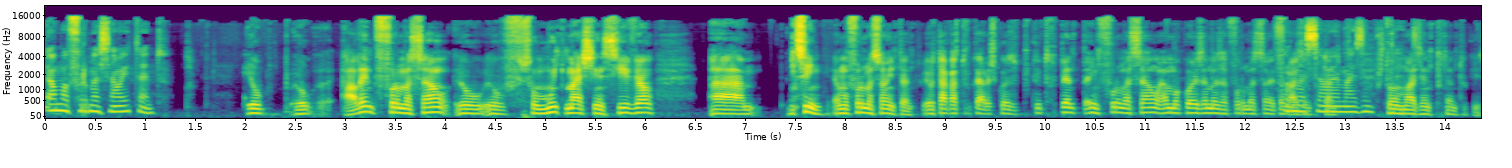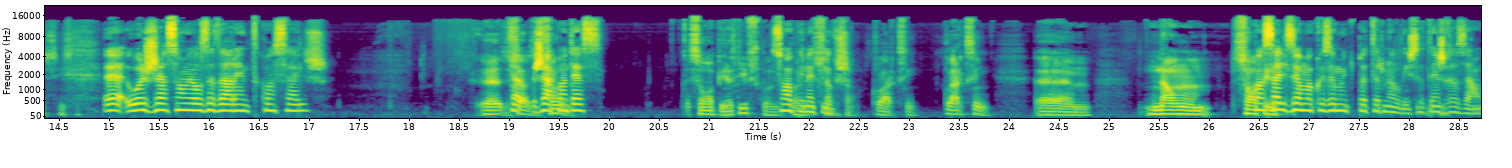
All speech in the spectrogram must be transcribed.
É uma formação e tanto eu, eu, além de formação, eu, eu, sou muito mais sensível a. Sim, é uma formação, entanto. Eu estava a trocar as coisas, porque de repente a informação é uma coisa, mas a formação é tão mais importante. é mais importante. Tão mais importante do que isso. Sim. Uh, hoje já são eles a darem-te conselhos? Uh, tá, já são, acontece? São opinativos? Quando, são opinativos. Quando, são, claro que sim. Claro que sim. Uh, não são Conselhos é uma coisa muito paternalista, tens razão.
